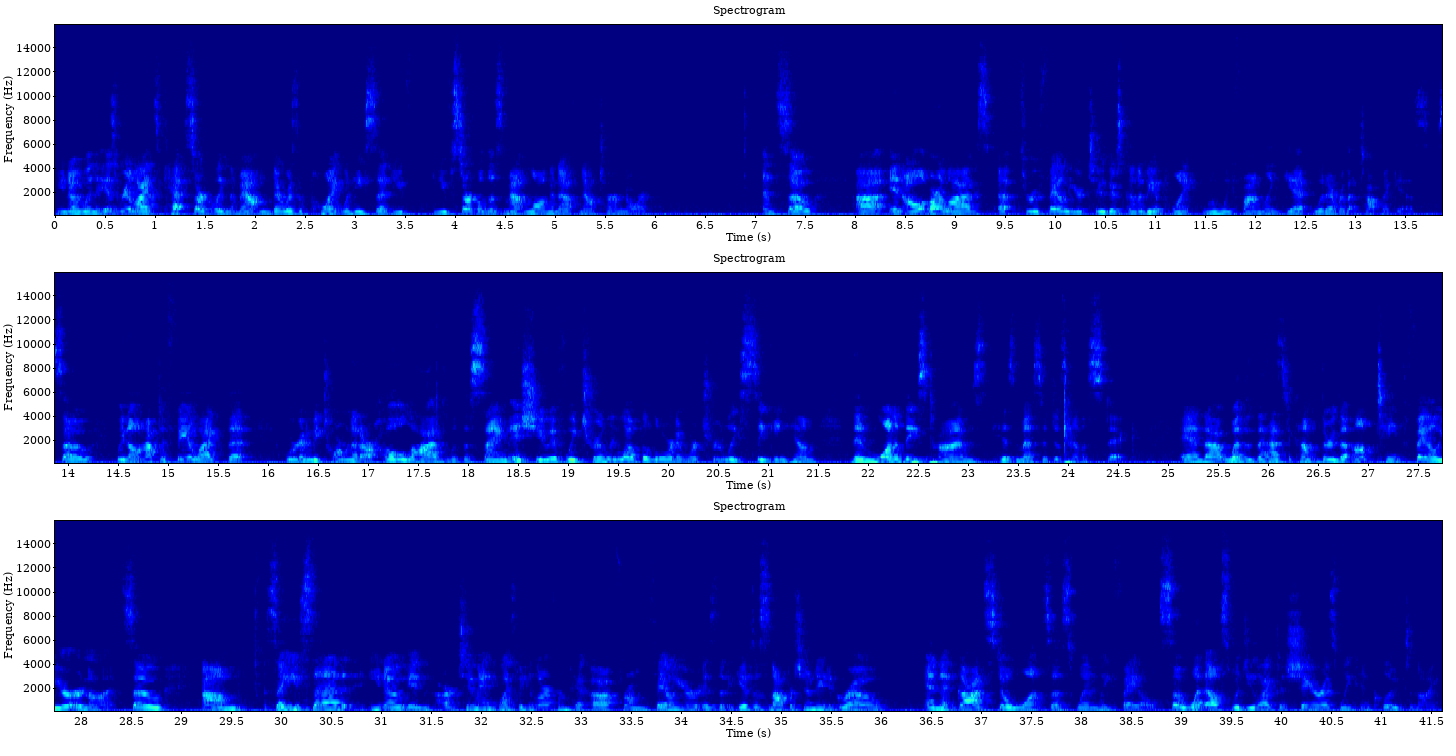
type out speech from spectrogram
you know, when the Israelites kept circling the mountain, there was a point when He said, "You've you've circled this mountain long enough. Now turn north." And so uh, in all of our lives uh, through failure too there's going to be a point when we finally get whatever that topic is. So we don't have to feel like that we're going to be tormented our whole lives with the same issue. If we truly love the lord and we're truly seeking him then one of these times his message is going to stick. And uh, whether that has to come through the umpteenth failure or not. So um, so you said you know in our two main points we can learn from uh, from failure is that it gives us an opportunity to grow and that God still wants us when we fail. So, what else would you like to share as we conclude tonight?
